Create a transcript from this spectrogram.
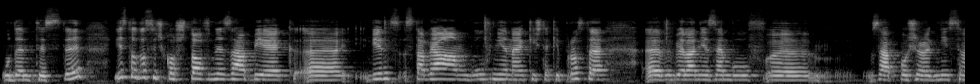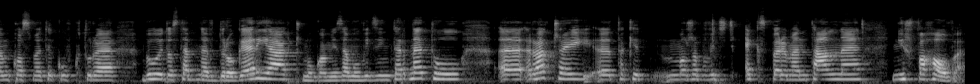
u dentysty. Jest to dosyć kosztowny zabieg, e, więc stawiałam głównie na jakieś takie proste wybielanie zębów za pośrednictwem kosmetyków, które były dostępne w drogeriach, czy mogłam je zamówić z internetu. E, raczej e, takie, można powiedzieć, eksperymentalne niż fachowe.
